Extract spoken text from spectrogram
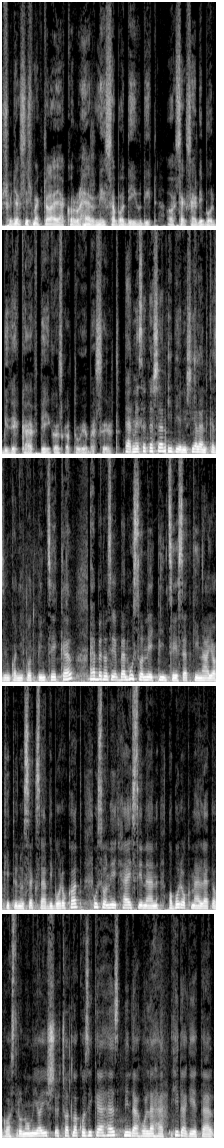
És hogy ezt is megtalálják, arról Herné Szabadi Judit, a Szexádi Borbidék Kft. igazgatója beszélt. Természetesen idén is jelentkezünk a nyitott pincékkel. Ebben az évben 24 pincészet kínálja a kitűnő szexárdi borokat. 24 helyszínen a borok mellett a gasztronómia is csatlakozik ehhez. Mindenhol lehet hidegétel,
